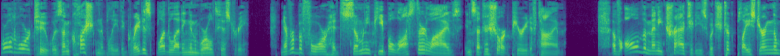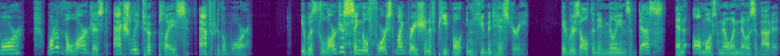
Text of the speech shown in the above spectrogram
World War II was unquestionably the greatest bloodletting in world history. Never before had so many people lost their lives in such a short period of time. Of all the many tragedies which took place during the war, one of the largest actually took place after the war. It was the largest single forced migration of people in human history. It resulted in millions of deaths, and almost no one knows about it.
